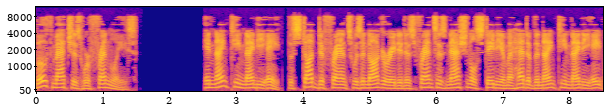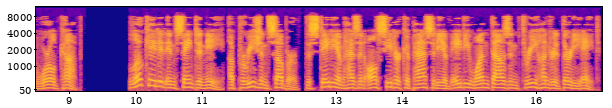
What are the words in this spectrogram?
Both matches were friendlies. In 1998, the Stade de France was inaugurated as France's national stadium ahead of the 1998 World Cup. Located in Saint-Denis, a Parisian suburb, the stadium has an all-seater capacity of 81,338.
